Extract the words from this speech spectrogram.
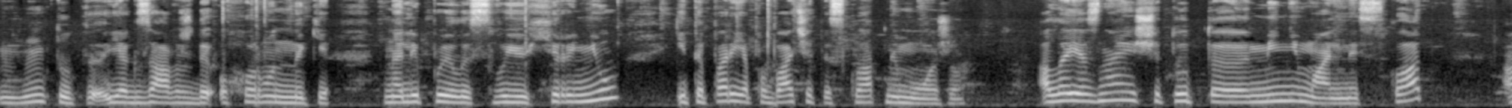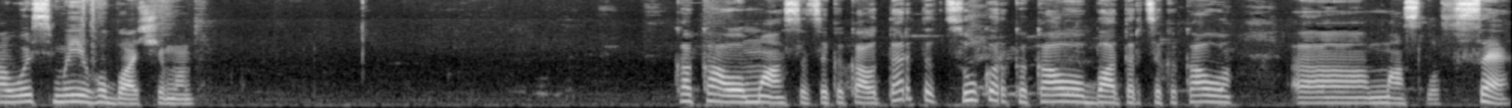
Угу, тут, як завжди, охоронники наліпили свою херню, і тепер я побачити склад не можу. Але я знаю, що тут е, мінімальний склад, а ось ми його бачимо. Какао маса це какао терте, цукор, какао батер це какао е, масло. Все.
